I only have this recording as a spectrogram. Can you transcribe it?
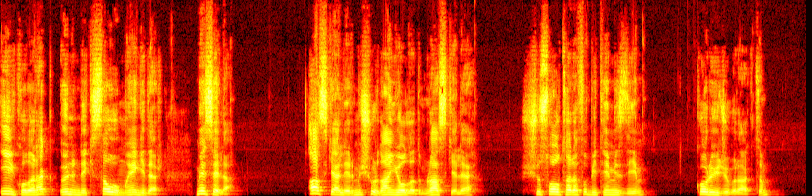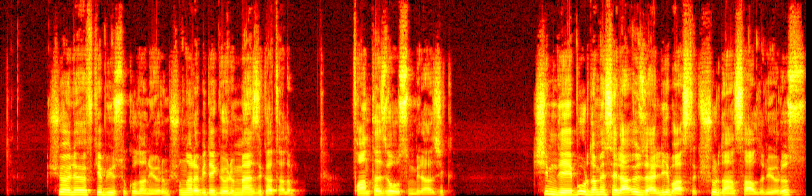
ilk olarak önündeki savunmaya gider. Mesela askerlerimi şuradan yolladım rastgele. Şu sol tarafı bir temizleyeyim. Koruyucu bıraktım. Şöyle öfke büyüsü kullanıyorum. Şunlara bir de görünmezlik atalım. Fantazi olsun birazcık. Şimdi burada mesela özelliği bastık. Şuradan saldırıyoruz.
